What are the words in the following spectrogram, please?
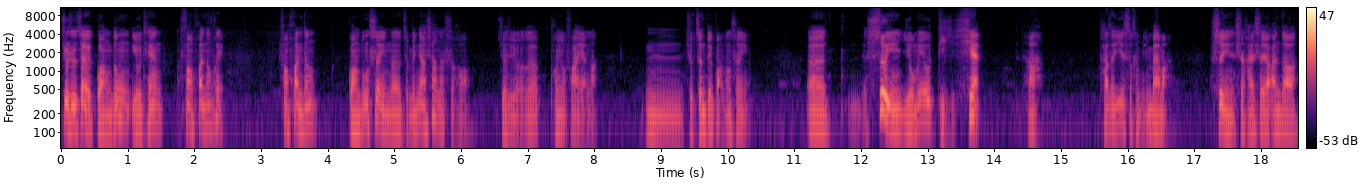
就是在广东有天放幻灯会，放幻灯，广东摄影呢准备亮相的时候，就是有个朋友发言了，嗯，就针对广东摄影，呃，摄影有没有底线啊？他的意思很明白嘛，摄影师还是要按照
